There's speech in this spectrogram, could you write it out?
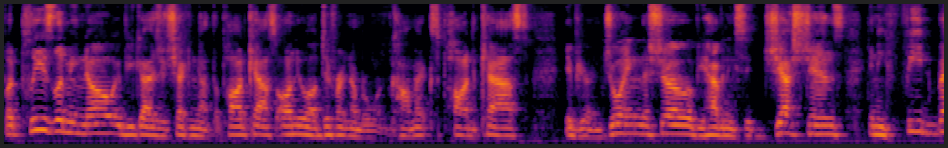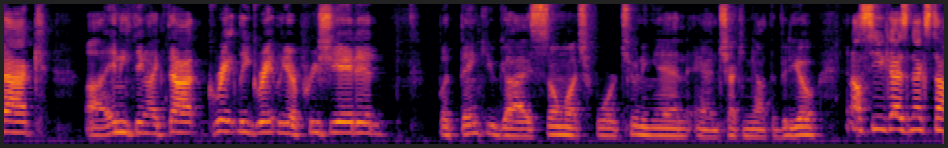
But please let me know if you guys are checking out the podcast, All New, All Different Number One Comics podcast. If you're enjoying the show, if you have any suggestions, any feedback, uh, anything like that, greatly, greatly appreciated. But thank you guys so much for tuning in and checking out the video. And I'll see you guys next time.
